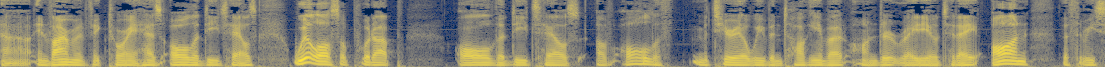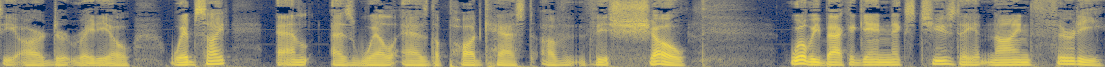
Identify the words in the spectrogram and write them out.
uh, Environment Victoria has all the details. We'll also put up all the details of all the material we've been talking about on Dirt Radio today on the 3CR Dirt Radio website and as well as the podcast of this show. We'll be back again next Tuesday at 9:30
